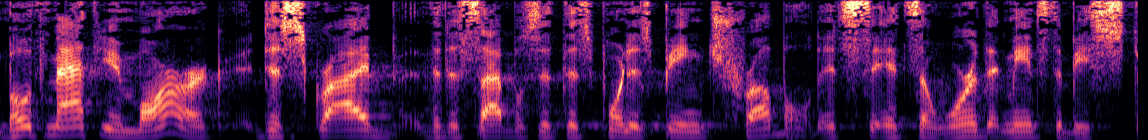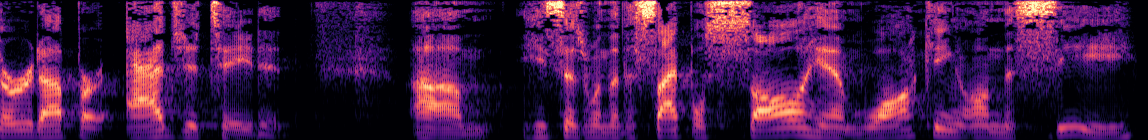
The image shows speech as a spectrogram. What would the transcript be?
Both Matthew and Mark describe the disciples at this point as being troubled. It's, it's a word that means to be stirred up or agitated. Um, he says, when the disciples saw him walking on the sea,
